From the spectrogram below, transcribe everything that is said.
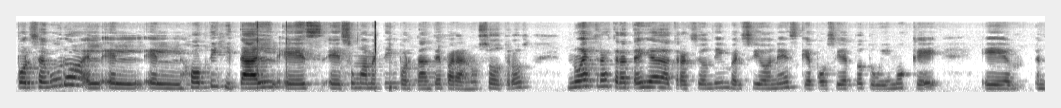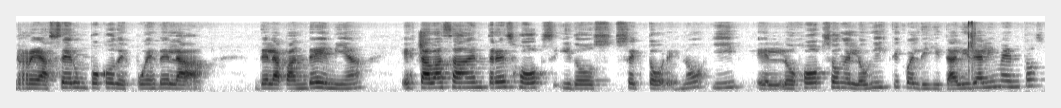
por seguro el, hub digital es, sumamente importante para nosotros. Nuestra estrategia de atracción de inversiones, que por cierto tuvimos que eh, rehacer un poco después de la, de la pandemia, está basada en tres hubs y dos sectores, ¿no? Y los hubs son el logístico, el digital y de alimentos,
